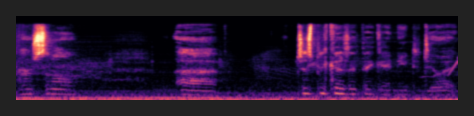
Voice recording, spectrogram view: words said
personal. Uh, just because I think I need to do it.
